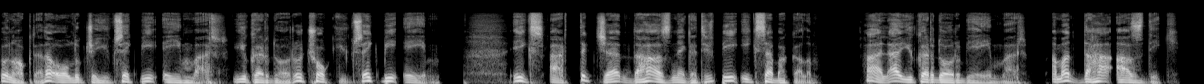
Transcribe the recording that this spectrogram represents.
Bu noktada oldukça yüksek bir eğim var. Yukarı doğru çok yüksek bir eğim. x arttıkça daha az negatif bir x'e bakalım. Hala yukarı doğru bir eğim var. Ama daha az dik.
